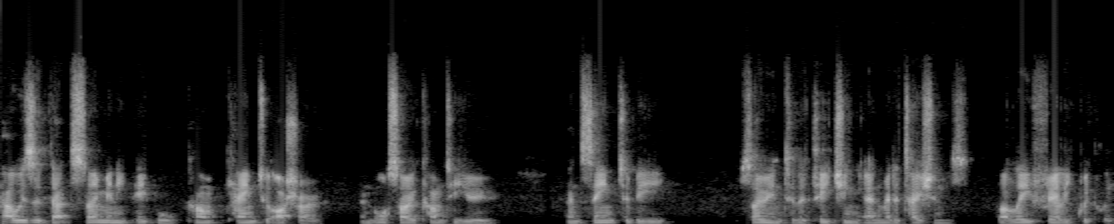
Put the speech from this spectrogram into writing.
How is it that so many people come, came to Osho and also come to you and seem to be so into the teaching and meditations, but leave fairly quickly.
